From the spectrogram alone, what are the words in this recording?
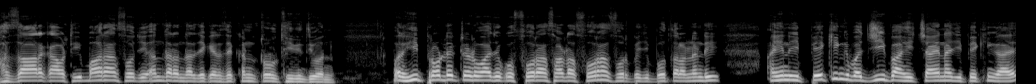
हज़ार खां वठी ॿारहं सौ जे अंदरि अंदरि ते कंट्रोल थी आहिनि। पर हीअ प्रोडक्ट अहिड़ो आहे जेको सोरहं साढा सोरहं सौ रुपए जी बोतल आहे नंढी। जी पैकिंग बि अजीब हीअ चाइना जी पैकिंग आहे।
